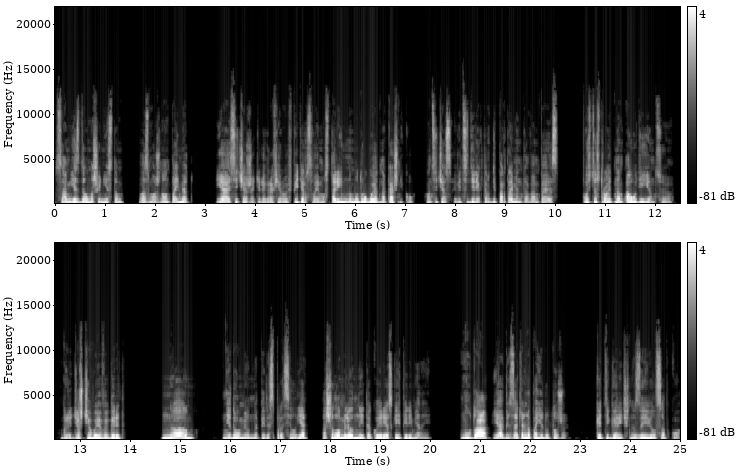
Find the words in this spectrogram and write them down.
сам ездил машинистом. Возможно, он поймет. Я сейчас же телеграфирую в Питер своему старинному другу и однокашнику. Он сейчас вице-директор департамента в МПС. Пусть устроит нам аудиенцию. Глядишь, чего и выгорит. Нам? Недоуменно переспросил я, ошеломленный такой резкой переменой. Ну да, я обязательно поеду тоже категорично заявил Сапко.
